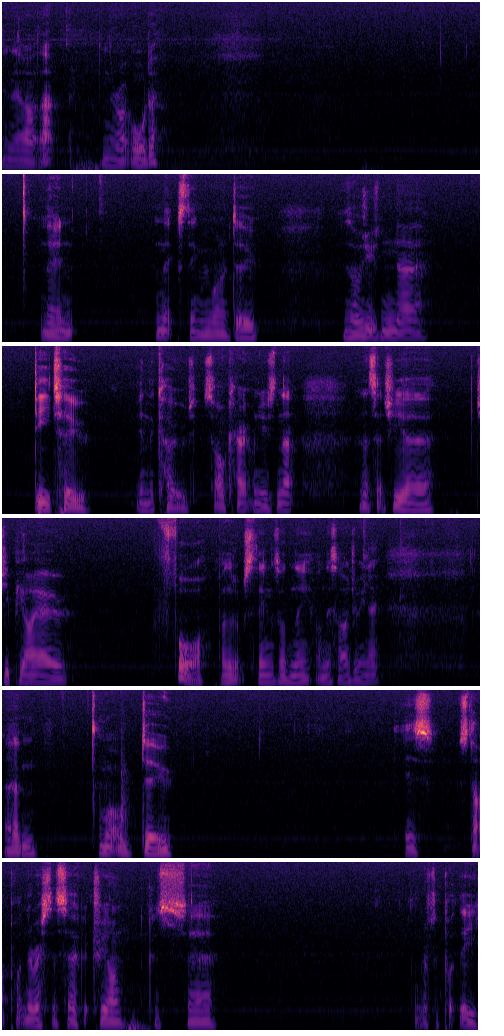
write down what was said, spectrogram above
And there like that, in the right order. Then next thing we want to do is I was using uh, D2 in the code, so I'll carry on using that. And that's actually a GPIO 4 four by the looks of things on the on this Arduino. Um, and what I'll do is start putting the rest of the circuitry on because uh, I'm going to have to put the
